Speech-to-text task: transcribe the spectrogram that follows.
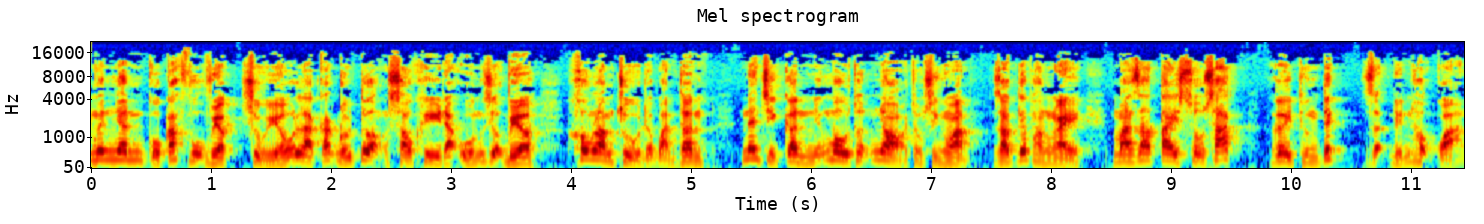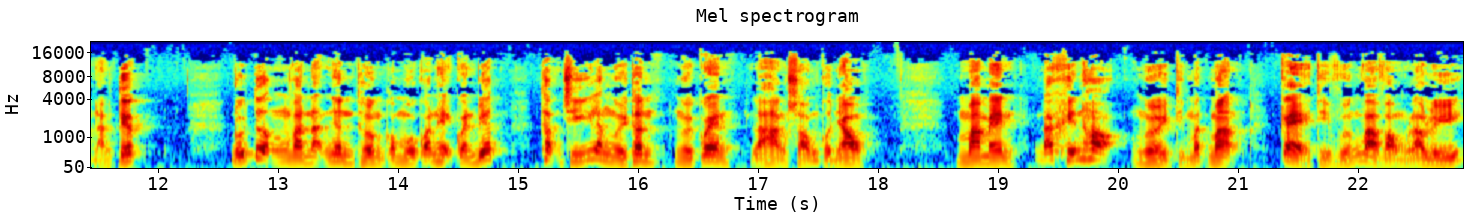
Nguyên nhân của các vụ việc chủ yếu là các đối tượng sau khi đã uống rượu bia không làm chủ được bản thân nên chỉ cần những mâu thuẫn nhỏ trong sinh hoạt, giao tiếp hàng ngày mà ra tay xô sát, gây thương tích dẫn đến hậu quả đáng tiếc. Đối tượng và nạn nhân thường có mối quan hệ quen biết, thậm chí là người thân, người quen là hàng xóm của nhau. Mà men đã khiến họ, người thì mất mạng, kẻ thì vướng vào vòng lao lý.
